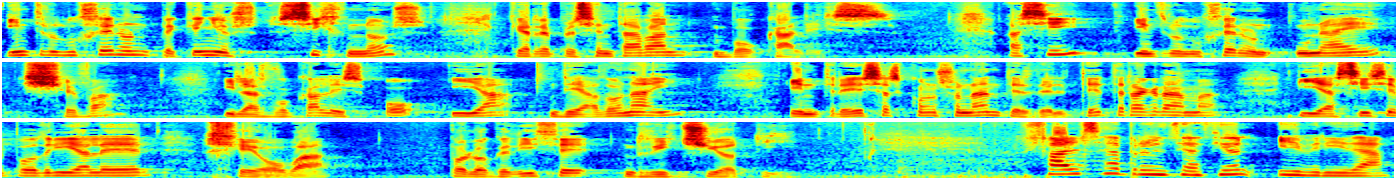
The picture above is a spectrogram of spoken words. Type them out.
introdujeron pequeños signos que representaban vocales. Así introdujeron una E, Sheva, y las vocales O y A de Adonai entre esas consonantes del tetragrama y así se podría leer Jehová, por lo que dice Ricciotti. Falsa pronunciación híbrida.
